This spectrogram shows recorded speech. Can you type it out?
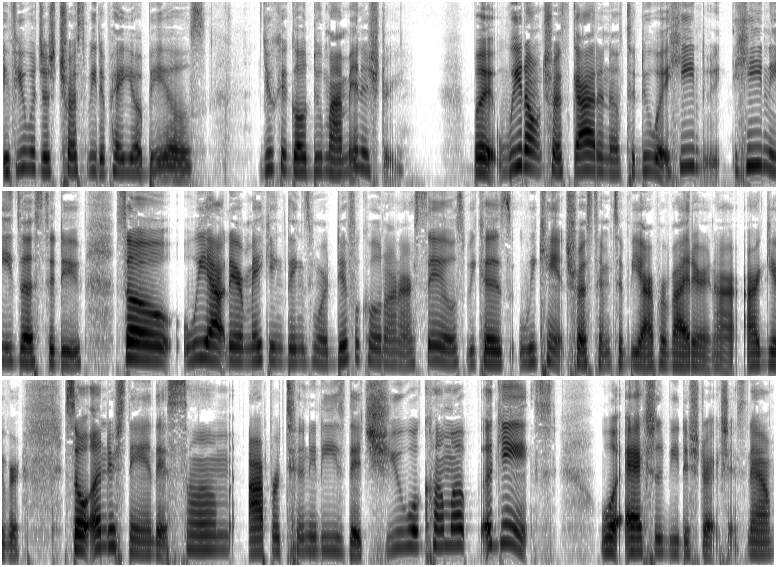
if you would just trust me to pay your bills, you could go do my ministry but we don't trust God enough to do what he he needs us to do. So we out there making things more difficult on ourselves because we can't trust him to be our provider and our, our giver. So understand that some opportunities that you will come up against will actually be distractions. Now,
